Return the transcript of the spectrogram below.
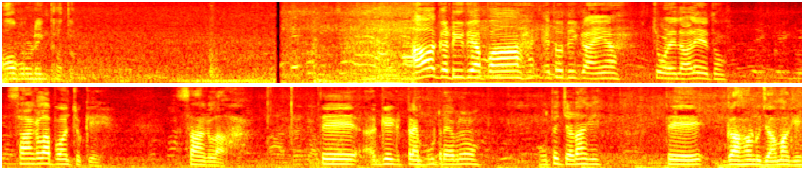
ਆਫ ਰੋਡਿੰਗ ਖਤਮ। ਆਹ ਗੱਡੀ ਤੇ ਆਪਾਂ ਇੱਥੋਂ ਤੱਕ ਆਏ ਆ, ਝੋਲੇ ਲਾਲੇ ਇਥੋਂ। ਸਾਂਗਲਾ ਪਹੁੰਚ ਚੁੱਕੇ। ਸਾਂਗਲਾ। ਤੇ ਅੱਗੇ ਇੱਕ ਟੈਂਪੂ ਟਰੈਵਲਰ ਉੱਤੇ ਚੜਾਂਗੇ ਤੇ ਗਾਹਾਂ ਨੂੰ ਜਾਵਾਂਗੇ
